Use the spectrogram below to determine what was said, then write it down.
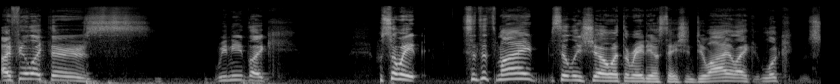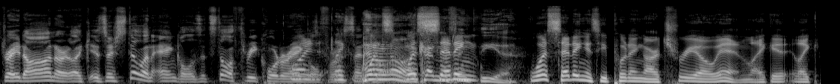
I feel like there's we need like. So wait, since it's my silly show at the radio station, do I like look straight on or like is there still an angle? Is it still a three quarter Well, angle I- for like, a center? I don't know. what setting- the. Uh, What setting is he putting our trio in? Like it like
